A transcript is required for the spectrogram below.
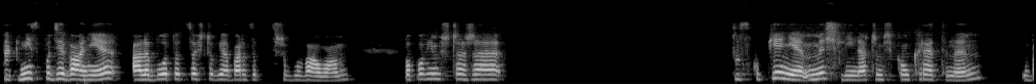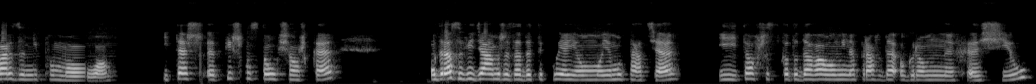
tak niespodziewanie, ale było to coś, czego ja bardzo potrzebowałam, bo powiem szczerze, to skupienie myśli na czymś konkretnym bardzo mi pomogło. I też e, pisząc tą książkę, od razu wiedziałam, że zadedykuję ją mojemu tacie i to wszystko dodawało mi naprawdę ogromnych e, sił.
